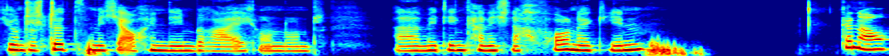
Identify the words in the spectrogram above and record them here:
die unterstützen mich auch in dem Bereich und, und äh, mit denen kann ich nach vorne gehen. Genau.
